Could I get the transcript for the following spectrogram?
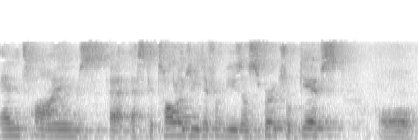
end times, uh, eschatology, different views on spiritual gifts or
